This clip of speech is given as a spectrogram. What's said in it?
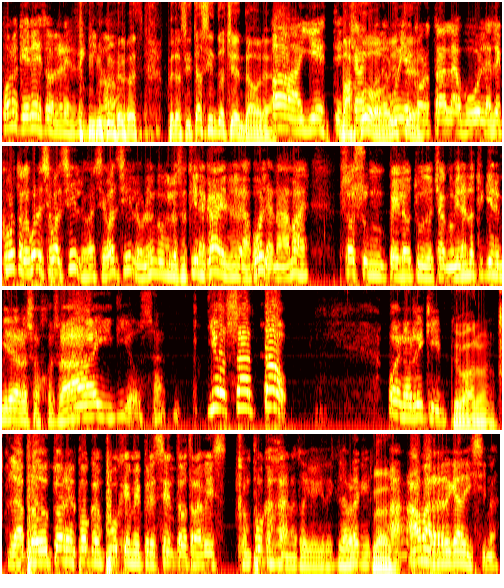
Vos no querés dólares, Ricky, ¿no? pero, pero si está a 180 ahora. Ay, este Bajó, chaco, le voy ¿viste? a cortar las bolas. Le corto las bolas y se va al cielo, eh, se va al cielo. Lo único que lo sostiene acá es la bola, nada más. eh. Sos un pelotudo, chango. Mira, no te quiero mirar a los ojos. Ay, Dios santo. ¡Dios santo! Bueno, Ricky, Qué bárbaro. la productora El Poco Empuje me presenta otra vez. Con pocas ganas estoy hoy, Ricky. La verdad que Claro. amargadísima.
